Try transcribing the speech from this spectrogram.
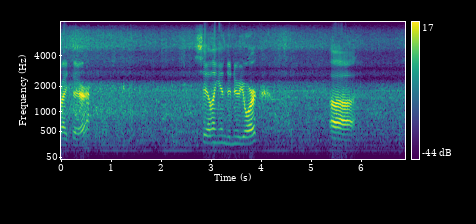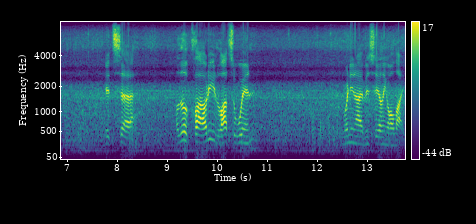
right there. Sailing into New York. Uh, it's uh, a little cloudy, lots of wind. Wendy and I have been sailing all night.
